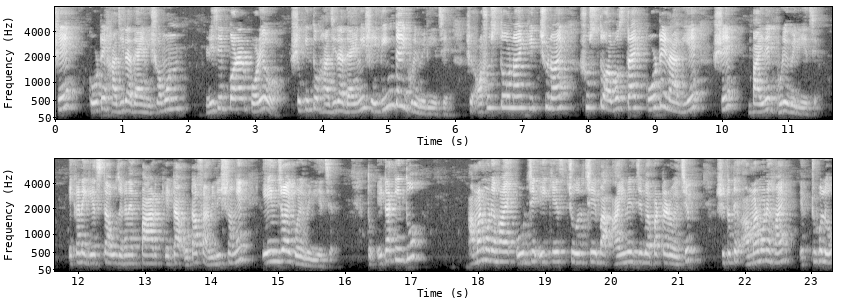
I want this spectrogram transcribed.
সে কোর্টে হাজিরা দেয়নি। সমন রিসিভ করার পরেও সে কিন্তু হাজিরা দেয়নি, সেই দিনটাই ঘুরে বেরিয়েছে। সে অসুস্থও নয়, কিচ্ছু নয়, সুস্থ অবস্থায় কোর্টে না গিয়ে সে বাইরে ঘুরে বেরিয়েছে। এখানে গেস্ট হাউস এখানে পার্ক এটা, ওটা ফ্যামিলির সঙ্গে এনজয় করে বেরিয়েছে। তো এটা কিন্তু আমার মনে হয় ওর যে এই কেস চলছে বা আইনের যে ব্যাপারটা রয়েছে, সেটাতে আমার মনে হয় একটু হলেও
